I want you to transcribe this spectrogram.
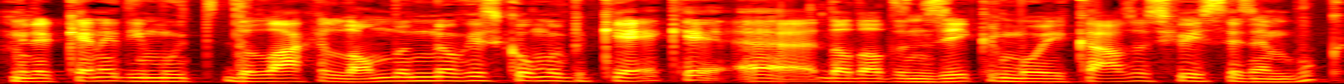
meneer Kennedy moet de lage landen nog eens komen bekijken. Uh, dat dat een zeker mooie casus geweest in zijn boek.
